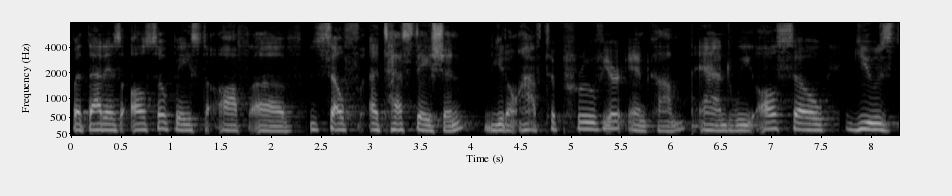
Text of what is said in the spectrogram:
But that is also based off of self attestation. You don't have to prove your income. And we also use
